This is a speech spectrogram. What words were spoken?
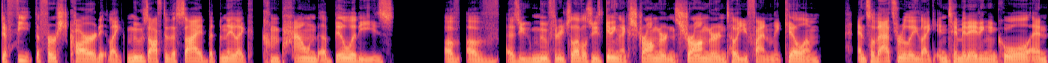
defeat the first card it like moves off to the side but then they like compound abilities of of as you move through each level. So he's getting like stronger and stronger until you finally kill him. And so that's really like intimidating and cool. And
